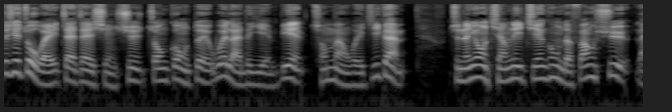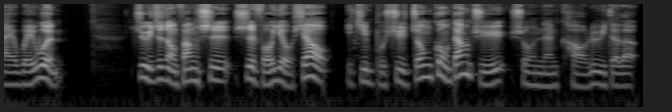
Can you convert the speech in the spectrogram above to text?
这些作为在在显示中共对未来的演变充满危机感，只能用强力监控的方式来维稳。至于这种方式是否有效，已经不是中共当局所能考虑的了。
